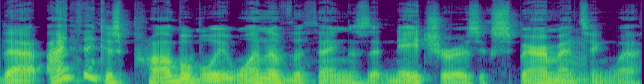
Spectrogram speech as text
that I think is probably one of the things that nature is experimenting with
